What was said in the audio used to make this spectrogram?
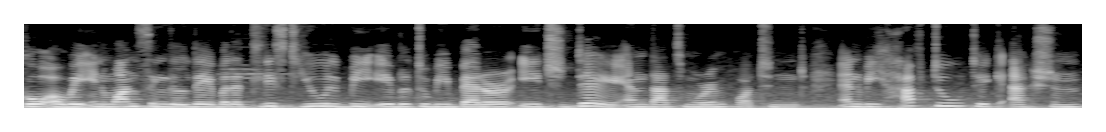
go away in one single day but at least you will be able to be better each day and that's more important and we have to take action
